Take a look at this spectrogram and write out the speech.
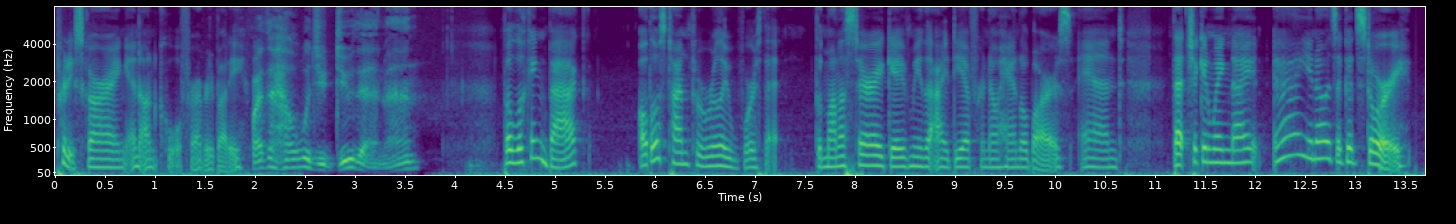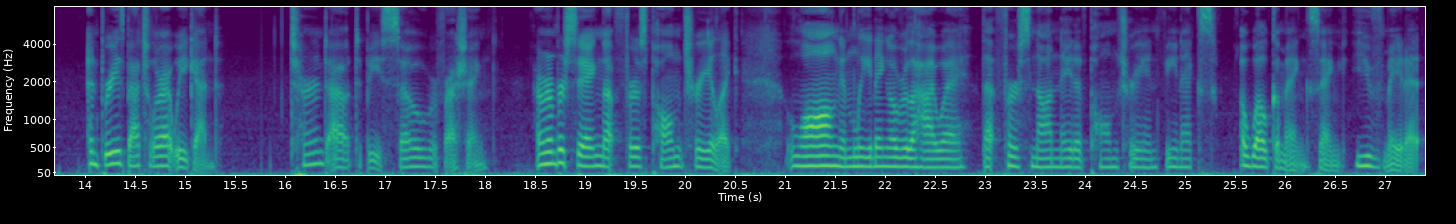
Pretty scarring and uncool for everybody. Why the hell would you do that, man? But looking back, all those times were really worth it. The monastery gave me the idea for no handlebars, and that chicken wing night, eh, you know, it's a good story. And Bree's bachelorette weekend turned out to be so refreshing. I remember seeing that first palm tree, like long and leaning over the highway, that first non native palm tree in Phoenix, a welcoming saying, You've made it.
